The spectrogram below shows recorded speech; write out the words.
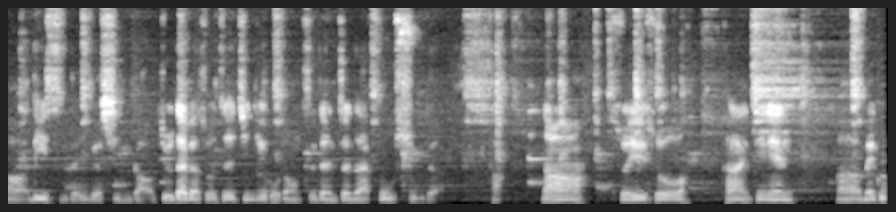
啊历史的一个新高，就代表说这经济活动是正正在复苏的。好，那所以说看今天呃美股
